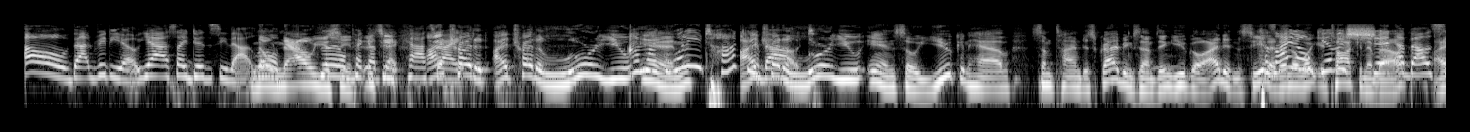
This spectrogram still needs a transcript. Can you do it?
Oh, that video. Yes, I did see that. No, Little- now little seeing. pickup See, I right. try to I try to lure you I'm in. like, what are you talking about? I try to lure you in so you can have some time describing something. You go, I didn't see it. I don't I know don't what you're talking shit about. about I no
